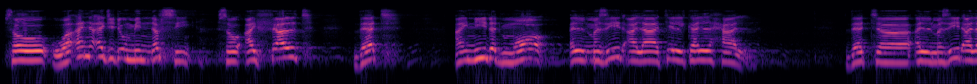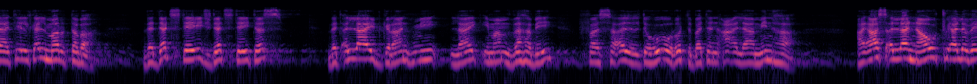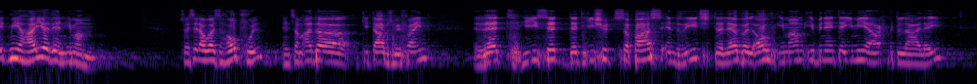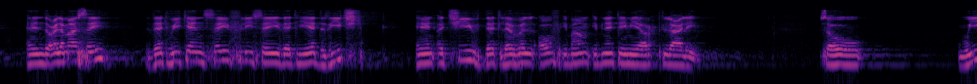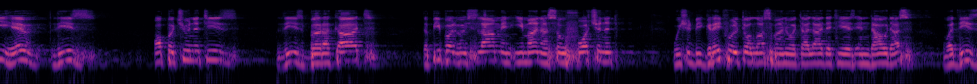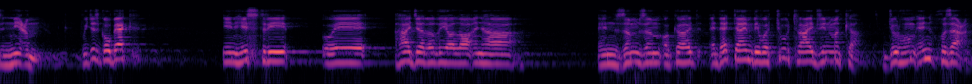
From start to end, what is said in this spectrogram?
So, وَأَنَا أَجِدُ مِن نَفْسِي So I felt that I needed more المزيد على تلك الحال that uh, المزيد على تلك المرتبة that that stage that status that Allah would grant me like Imam Dhahabi فسألته رتبة أعلى منها I asked Allah now to elevate me higher than Imam. So I said I was hopeful. In some other kitabs we find that he said that he should surpass and reach the level of Imam Ibn Taymiyyah rahmatullah alayh. And the ulama say that we can safely say that he had reached and achieved that level of Imam Ibn Taymiyyah rahmatullah alayh. So we have these opportunities, these barakat. The people of Islam and Iman are so fortunate. We should be grateful to Allah subhanahu wa ta'ala that He has endowed us with these ni'am. If we just go back in history where Hajar radiallahu anha and Zamzam occurred, at that time there were two tribes in Mecca, Jurhum and Khuza'ah.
